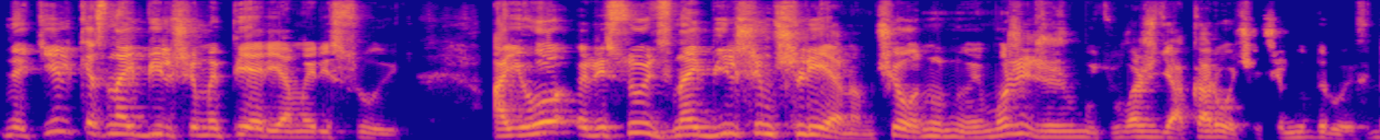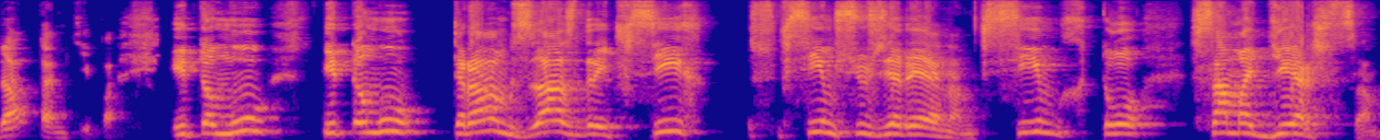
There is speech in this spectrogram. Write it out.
не тільки з найбільшими пер'ями рисують, а його рисують з найбільшим членом. Чого? Ну, ну і може ж бути у вождя коротше, ніж у других. Да? Там, типа. І, тому, і тому Трамп заздрить всіх, всім сюзеренам, всім, хто самодержцям.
